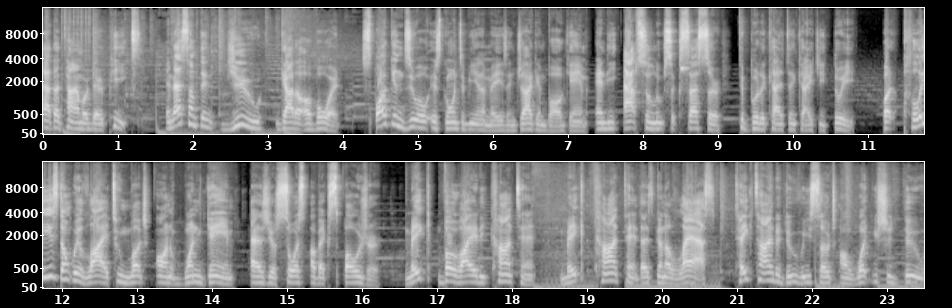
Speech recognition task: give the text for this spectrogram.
at the time of their peaks. And that's something you gotta avoid. Sparking Zero is going to be an amazing Dragon Ball game and the absolute successor to Budokai Tenkaichi 3. But please don't rely too much on one game as your source of exposure. Make variety content. Make content that's gonna last Take time to do research on what you should do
